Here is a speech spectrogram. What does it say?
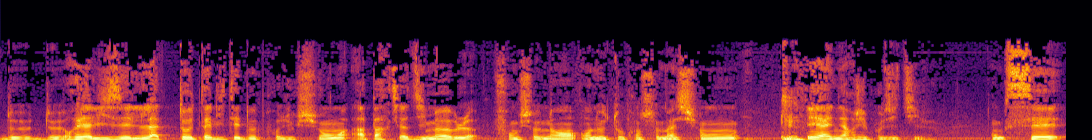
de, de, réaliser la totalité de notre production à partir d'immeubles fonctionnant en autoconsommation et à énergie positive. Donc c'est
